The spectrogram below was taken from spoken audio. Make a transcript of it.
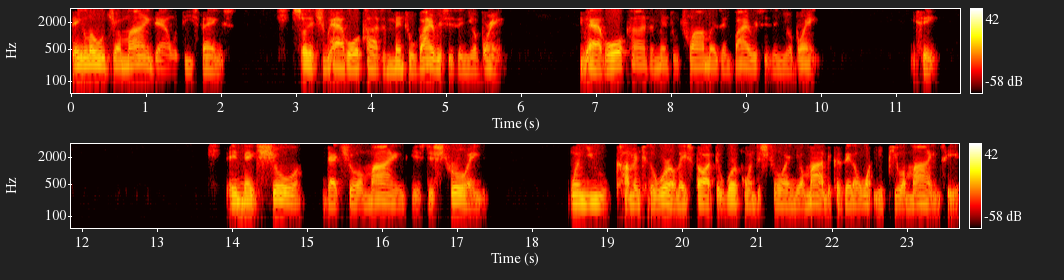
They load your mind down with these things so that you have all kinds of mental viruses in your brain. You have all kinds of mental traumas and viruses in your brain. You see, they make sure that your mind is destroyed when you come into the world. They start to work on destroying your mind because they don't want any pure minds here.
